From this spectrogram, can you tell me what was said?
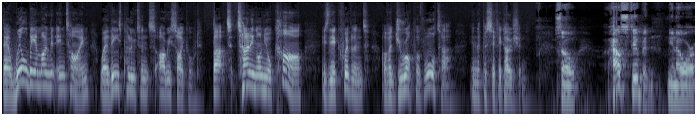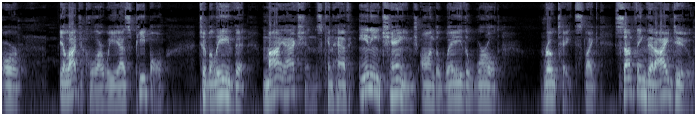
there will be a moment in time where these pollutants are recycled. But turning on your car is the equivalent of a drop of water in the Pacific Ocean. So how stupid, you know, or, or illogical are we as people to believe that my actions can have any change on the way the world rotates. Like something that I do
